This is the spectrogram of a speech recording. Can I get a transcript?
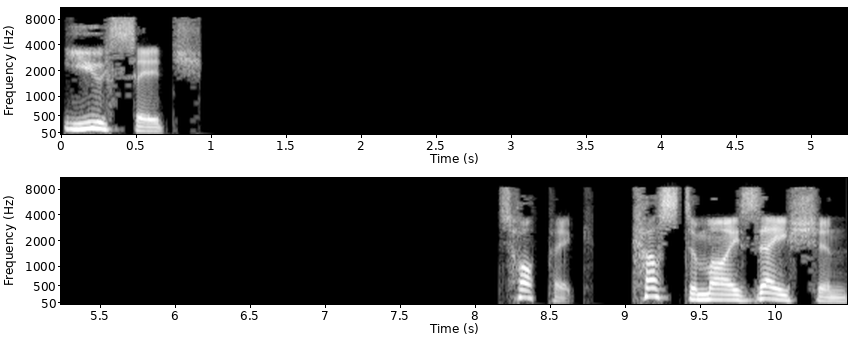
Usage Customization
